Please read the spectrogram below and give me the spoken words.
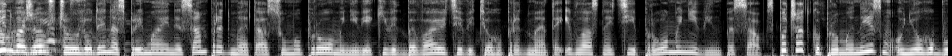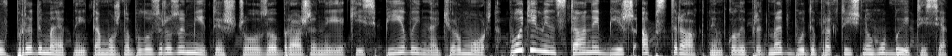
Він вважав, що людина сприймає не сам предмет, а суму променів, які відбиваються від цього предмета. І власне ці промені він писав. Спочатку променизм у нього був предметний, там можна було зрозуміти, що зображений якийсь півень, натюрморт. Потім він стане більш абстрактним, коли предмет буде практично губитися.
